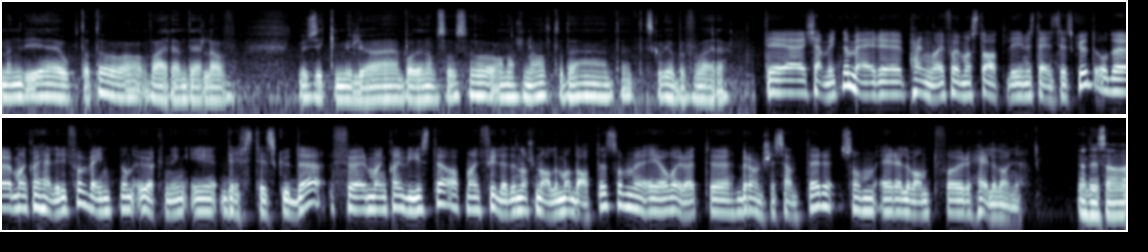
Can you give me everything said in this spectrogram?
men vi er opptatt av å være en del av musikkmiljøet både i Namsos og nasjonalt, og det, det, det skal vi jobbe for å være. Det kommer ikke noe mer eh, penger i form av statlig investeringstilskudd, og det, man kan heller ikke forvente noen økning i driftstilskuddet før man kan vise til at man fyller det nasjonale mandatet, som er å være et eh, bransjesenter som er relevant for hele landet. Ja, Det sa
